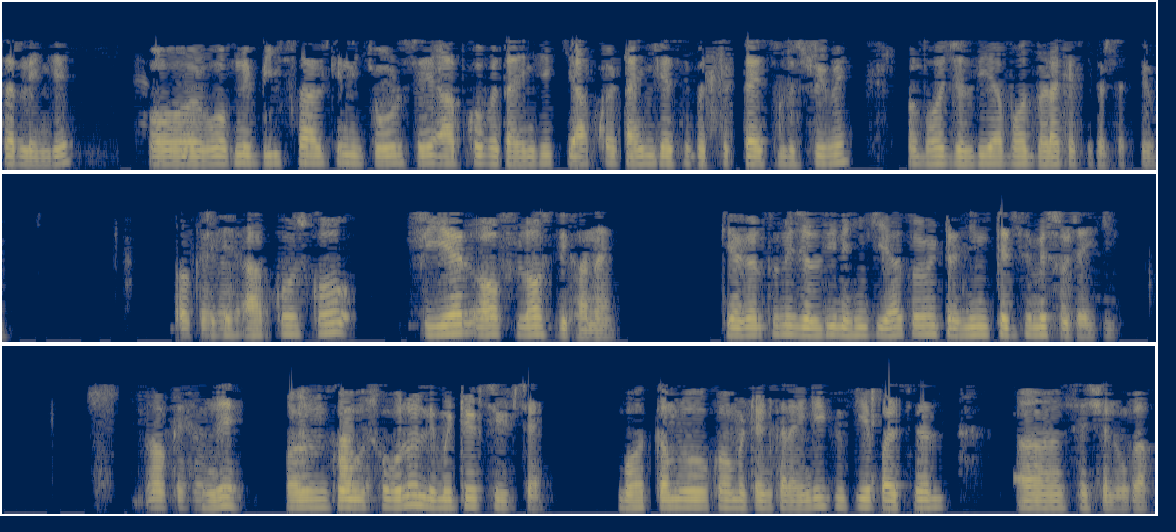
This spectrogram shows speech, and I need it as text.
सर लेंगे। और वो अपने 20 साल के निचोड़ से आपको बताएँगे कि आपका टाइम कैसे बच सकता है इस इंडस्ट्री में और बहुत जल्दी आप बहुत बड़ा कैसे कर सकते हो। ओके ठीक है? आपको उसको फियर ऑफ़ लॉस दिखाना है कि अगर तूने जल्दी नहीं किया तो ये ट्रेनिंग तेरे से मिस हो जाएगी। Okay sir. समझे? और उनको हाँ सर उसको बोलो लिमिटेड सीट्स है। बहुत कम लोगों को हम अटेंड कराएँगे क्योंकि ये पर्सनल सेशन होगा।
